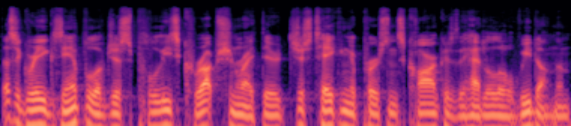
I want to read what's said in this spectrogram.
that's a great example of just police corruption right there. Just taking a person's car because they had a little weed on them.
